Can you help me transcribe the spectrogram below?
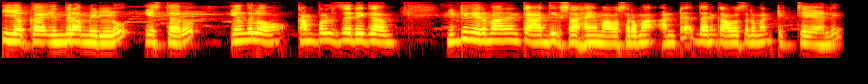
ఈ యొక్క ఇందిరమ్మ ఇల్లు ఇస్తారు. ఇందులో కంపల్సరీగా ఇంటి నిర్మాణానికి ఆర్థిక సహాయం అవసరమా అంటే దానికి అవసరమని టిక్ చేయాలి.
